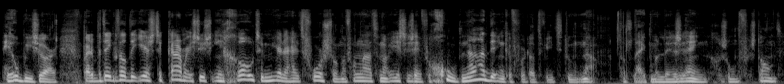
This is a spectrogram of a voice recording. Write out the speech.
Heel bizar. Maar dat betekent wel, de Eerste Kamer is dus in grote meerderheid voorstander van... laten we nou eerst eens even goed nadenken voordat we iets doen. Nou, dat lijkt me les 1, gezond verstand.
